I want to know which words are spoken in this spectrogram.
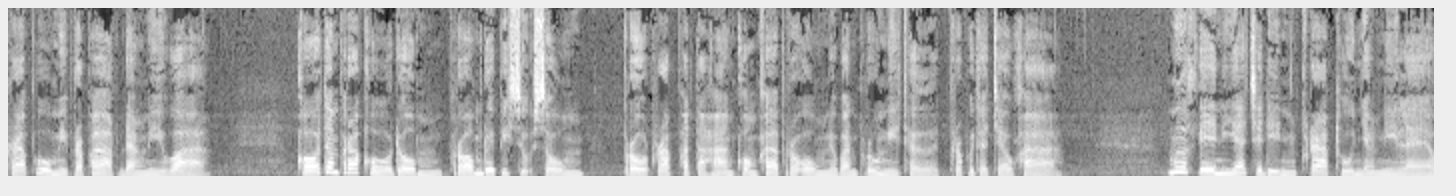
พระผู้มีพระภาคดังนี้ว่า ขอท่านพระโคดม พร้อมด้วยภิกษุสงฆ์ โปรดรับพัตหารของข้าพระองค์ในวันพรุ่งนี้เถิด พระพุทธเจ้าค่ะ เมื่อเกนิยชดินกราบทูลอย่างนี้แล้ว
